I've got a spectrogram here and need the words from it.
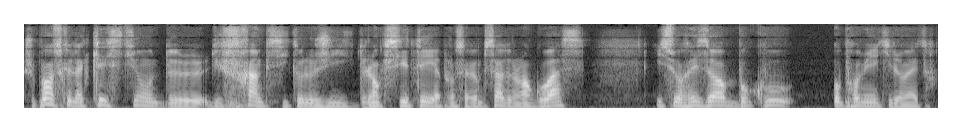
Je pense que la question du frein psychologique, de l'anxiété, appelons ça comme ça, de l'angoisse, il se résorbe beaucoup au premier kilomètre.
